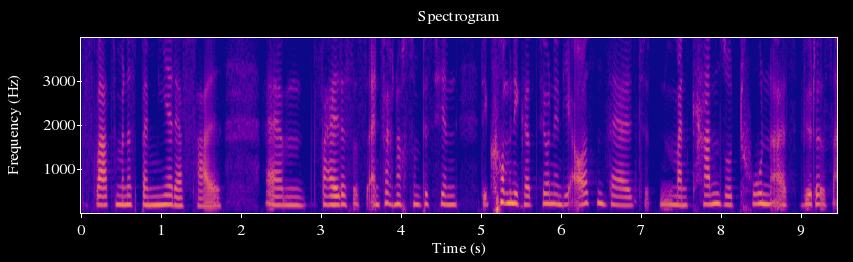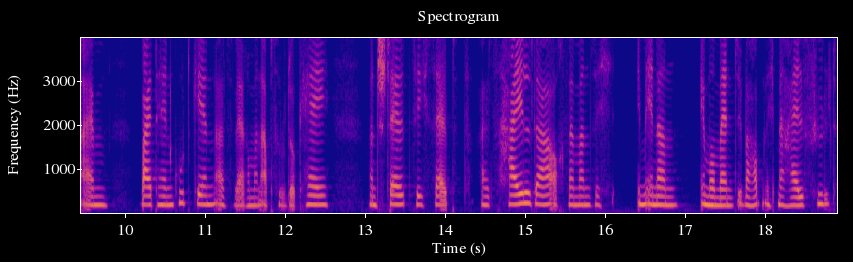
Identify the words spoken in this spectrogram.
Das war zumindest bei mir der Fall, ähm, weil das ist einfach noch so ein bisschen die Kommunikation in die Außenwelt. Man kann so tun, als würde es einem weiterhin gut gehen, als wäre man absolut okay. Man stellt sich selbst als heil dar, auch wenn man sich im Innern im Moment überhaupt nicht mehr heil fühlt.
